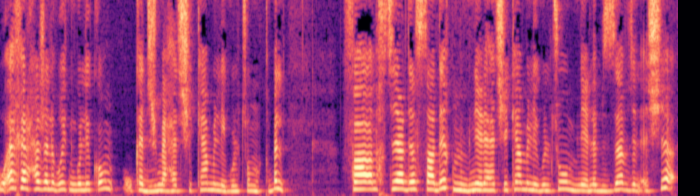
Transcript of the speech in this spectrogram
وآخر حاجة اللي بغيت نقول لكم وكتجمع هادشي كامل اللي قلته من قبل فالاختيار ديال الصديق مبني على هادشي كامل اللي قلته مبني على بزاف ديال الأشياء.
